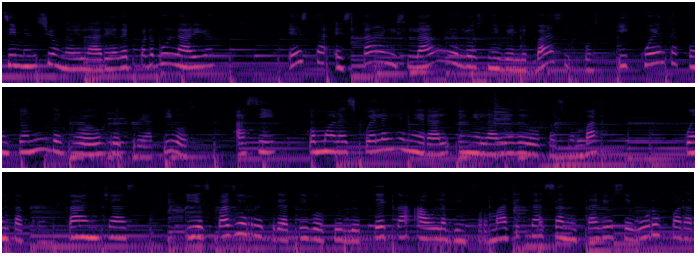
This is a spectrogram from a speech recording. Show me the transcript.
Si menciono el área de parvularia, esta está aislada de los niveles básicos y cuenta con zonas de juegos recreativos, así como la escuela en general en el área de educación básica. Cuenta con canchas, y espacios recreativos, biblioteca, aulas de informática, sanitarios seguros para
